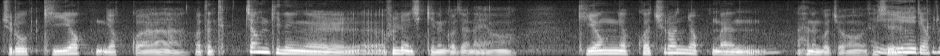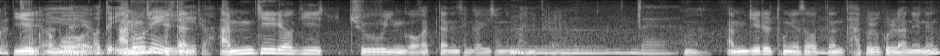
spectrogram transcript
주로 기억력과 어떤 특정 기능을 훈련시키는 거잖아요. 기억력과 추론력만 하는 거죠. 사실 이해력 그렇죠. 이해 아, 어, 뭐. 어떤 암기, 이론의 일단 이해력. 암기력이 주인 것 같다는 생각이 저는 많이 들어요. 음, 네. 어, 암기를 통해서 어떤 답을 골라내는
